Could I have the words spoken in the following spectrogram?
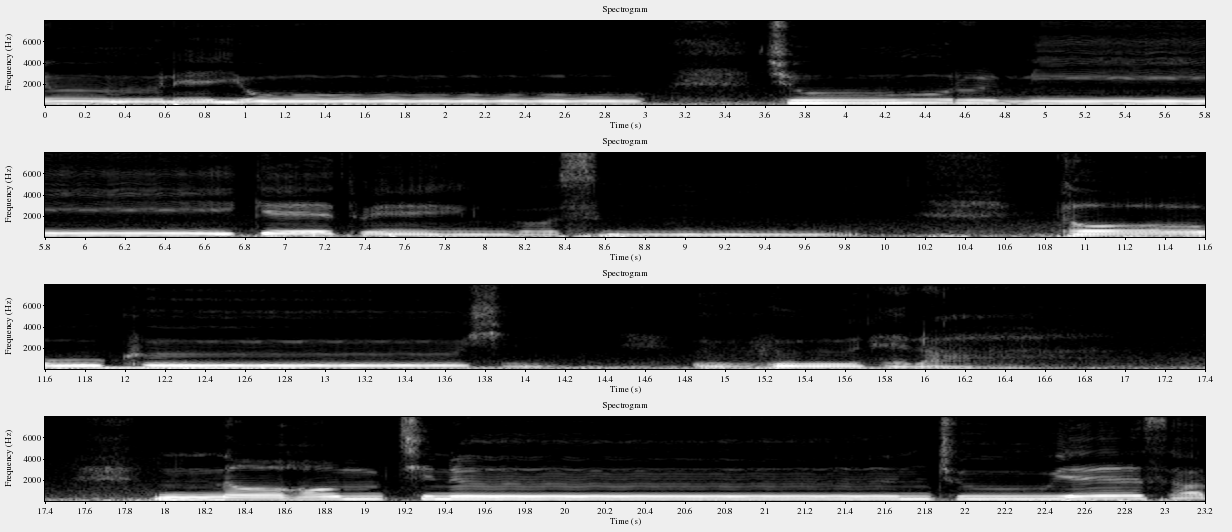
은혜요 주를 믿게 된 것은 더욱 크신 은혜라. 넘치는 주의 사랑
